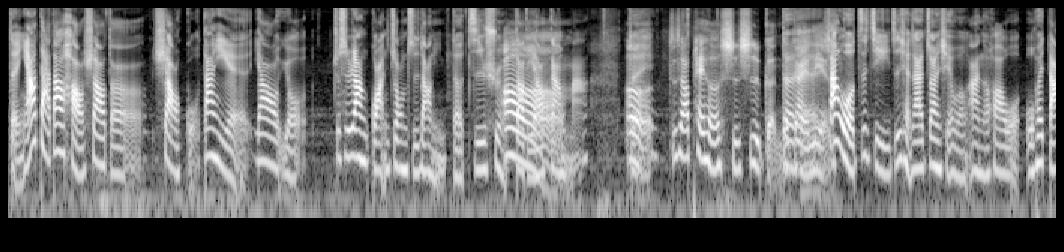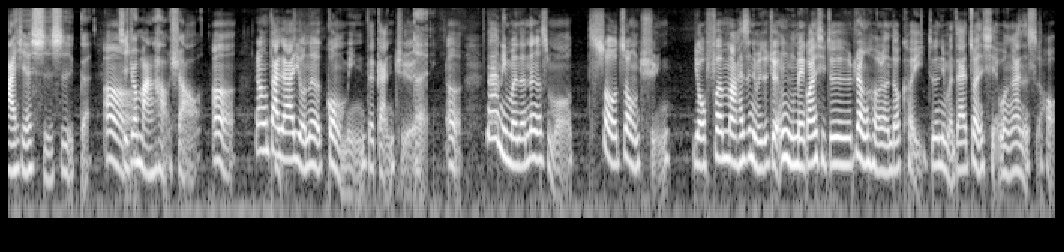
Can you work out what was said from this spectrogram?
对，你要达到好笑的效果，但也要有，就是让观众知道你的资讯到底要干嘛。对，就是要配合时事梗的概念。像我自己之前在撰写文案的话，我我会搭一些时事梗，嗯，其实就蛮好笑，嗯，让大家有那个共鸣的感觉。对，嗯，那你们的那个什么受众群？有分吗？还是你们就觉得嗯没关系，就是任何人都可以？就是你们在撰写文案的时候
